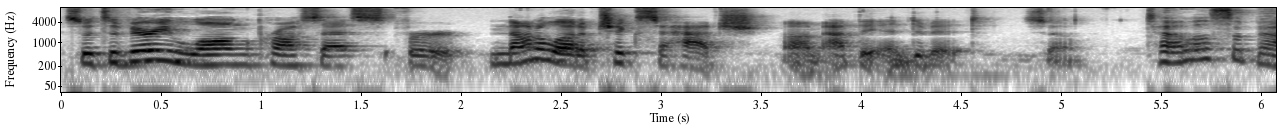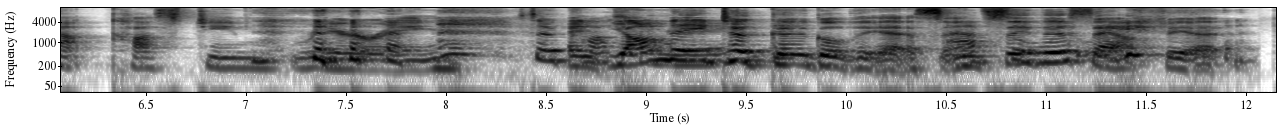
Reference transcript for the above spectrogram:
So it's a very long process for not a lot of chicks to hatch um, at the end of it. So. Tell us about costume rearing. So and y'all need to Google this and see this outfit.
